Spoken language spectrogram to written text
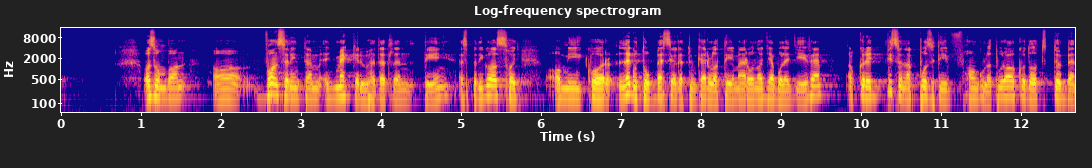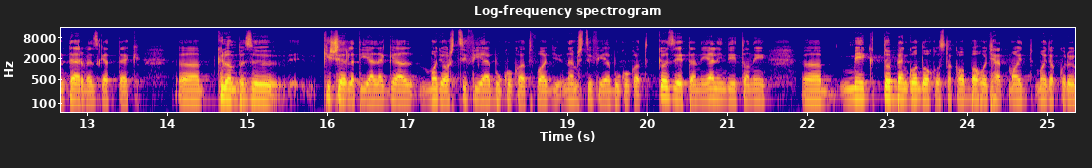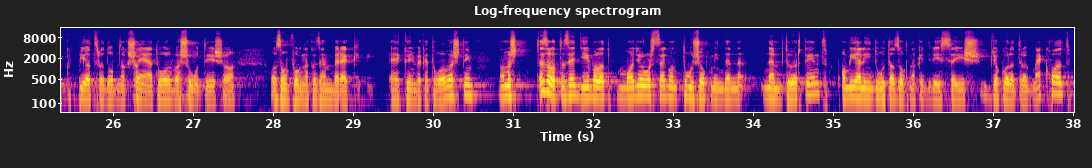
Azonban a, van szerintem egy megkerülhetetlen tény, ez pedig az, hogy amikor legutóbb beszélgettünk erről a témáról nagyjából egy éve, akkor egy viszonylag pozitív hangulat uralkodott, többen tervezgettek különböző kísérleti jelleggel magyar sci-fi e-bookokat, vagy nem sci-fi e-bookokat közzétenni, elindítani. Még többen gondolkoztak abba, hogy hát majd, majd akkor ők piacra dobnak saját olvasót, és a, azon fognak az emberek e-könyveket olvasni. Na most ez alatt az egy év alatt Magyarországon túl sok minden nem történt, ami elindult azoknak egy része is gyakorlatilag meghalt,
